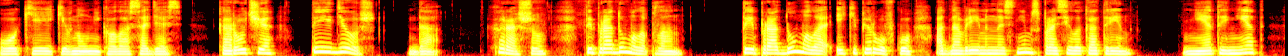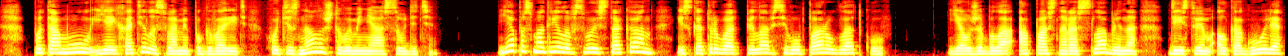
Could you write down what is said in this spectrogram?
«Окей», — кивнул Никола, садясь. «Короче, ты идешь?» «Да». «Хорошо. Ты продумала план?» «Ты продумала экипировку?» — одновременно с ним спросила Катрин. «Нет и нет. Потому я и хотела с вами поговорить, хоть и знала, что вы меня осудите». Я посмотрела в свой стакан, из которого отпила всего пару глотков. Я уже была опасно расслаблена действием алкоголя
